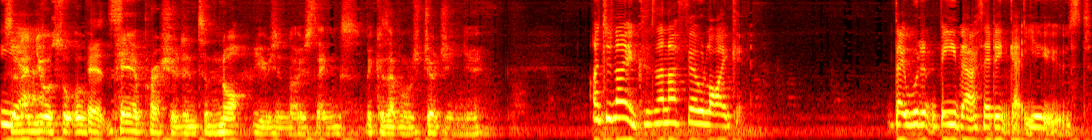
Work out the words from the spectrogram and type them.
So yeah. then you're sort of It's- peer pressured into not using those things because everyone's judging you. I don't know because then I feel like they wouldn't be there if they didn't get used.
